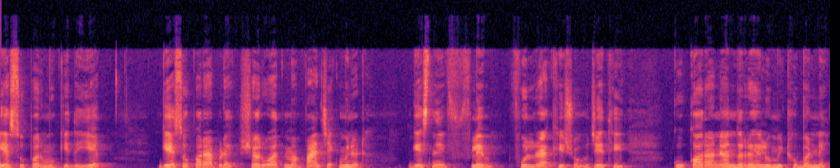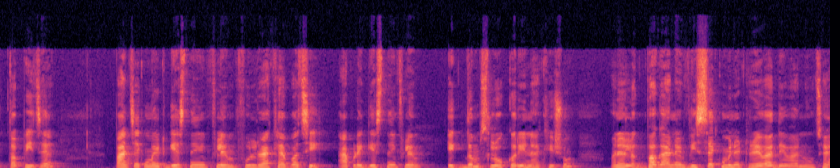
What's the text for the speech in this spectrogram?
ગેસ ઉપર મૂકી દઈએ. ગેસ ઉપર આપણે શરૂઆતમાં પાંચેક મિનિટ ગેસની ફ્લેમ ફૂલ રાખીશું, જેથી કુકર અને અંદર રહેલું મીઠું બંને તપી જાય. પાંચેક મિનિટ ગેસની ફ્લેમ ફૂલ રાખ્યા પછી આપણે ગેસની ફ્લેમ એકદમ સ્લો કરી નાખીશું અને લગભગ આને વીસેક મિનિટ રહેવા દેવાનું છે.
